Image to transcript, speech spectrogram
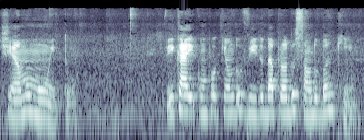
Te amo muito. Fica aí com um pouquinho do vídeo da produção do banquinho.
